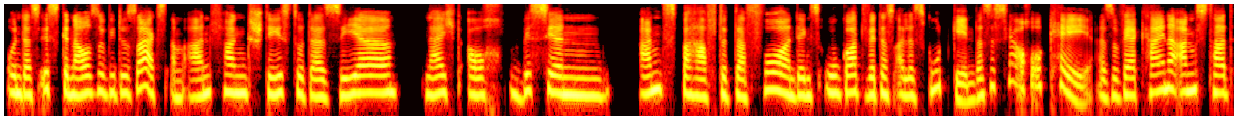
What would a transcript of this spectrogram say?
Und das ist genauso, wie du sagst. Am Anfang stehst du da sehr leicht auch ein bisschen angstbehaftet davor und denkst, oh Gott, wird das alles gut gehen? Das ist ja auch okay. Also wer keine Angst hat,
